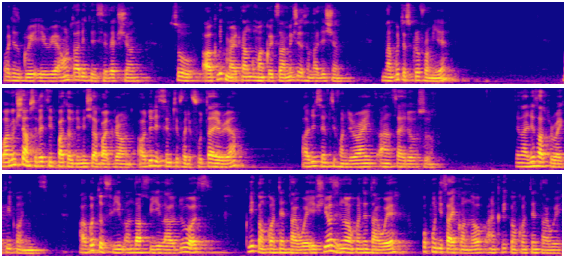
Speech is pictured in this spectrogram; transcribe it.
or this gray area. I want to add it to the selection. So I'll click my rectangle tool and make sure it's an addition. And I'm going to scroll from here but make sure I'm selecting part of the initial background. I'll do the same thing for the footer area. I'll do the same thing from the right hand side also. Then I just have to right click on it. I'll go to fill, under fill, I'll do what? Click on content aware. If yours is not content aware, open this icon up and click on content aware.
